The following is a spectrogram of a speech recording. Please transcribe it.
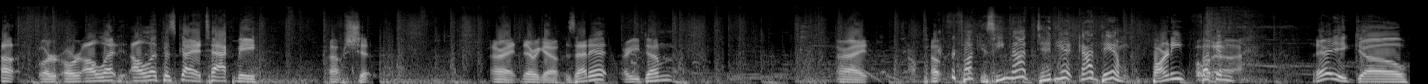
uh, or or I'll let I'll let this guy attack me. Oh shit! All right, there we go. Is that it? Are you done? All right. Oh fuck! Is he not dead yet? God damn, Barney! Fucking. There you go.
